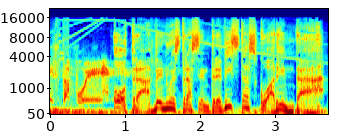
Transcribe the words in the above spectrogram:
Esta fue otra de nuestras entrevistas 40.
